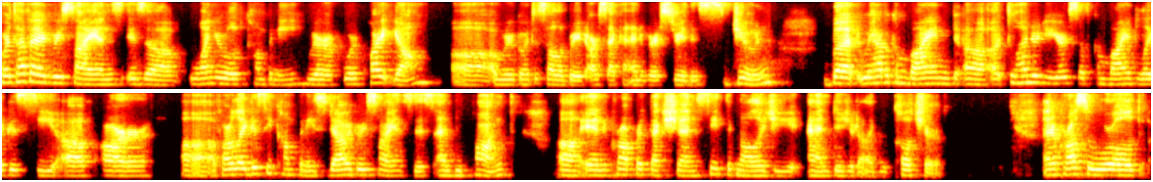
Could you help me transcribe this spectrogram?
Corteva AgriScience is a one-year-old company. We're, we're quite young. Uh, we're going to celebrate our second anniversary this June but we have a combined uh, 200 years of combined legacy of our uh, of our legacy companies, Dow AgroSciences and DuPont, uh, in crop protection, seed technology, and digital agriculture. And across the world,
